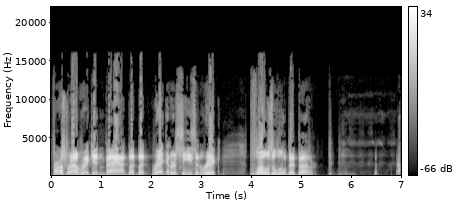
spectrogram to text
First round Rick isn't bad, but but regular season Rick flows a little bit better.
